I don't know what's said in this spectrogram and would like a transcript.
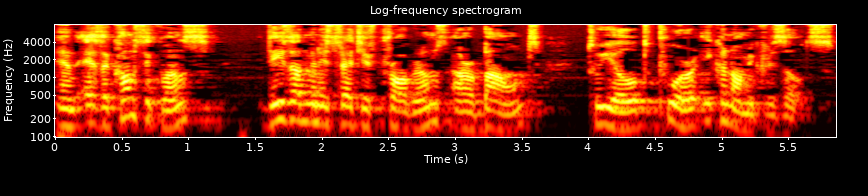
And as a consequence, these administrative programs are bound to yield poor economic results.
